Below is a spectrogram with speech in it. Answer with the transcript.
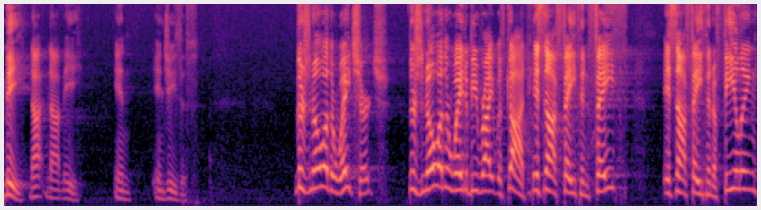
me, not, not me, in, in Jesus. There's no other way, church. There's no other way to be right with God. It's not faith in faith. It's not faith in a feeling.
